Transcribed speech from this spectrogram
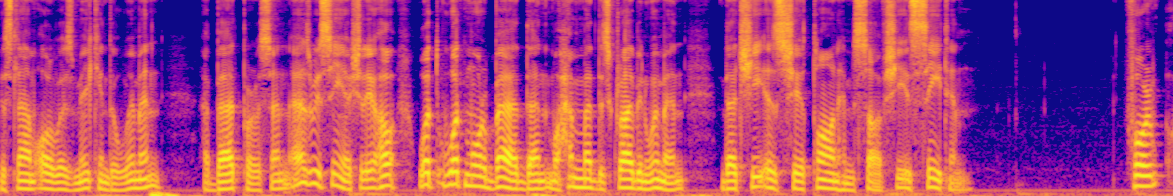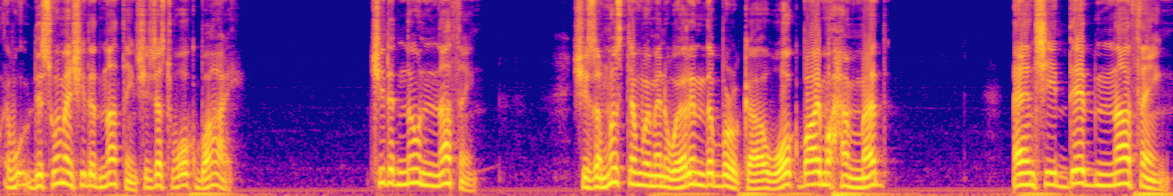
Islam always making the women a bad person. As we see actually, how what what more bad than Muhammad describing women that she is shaitan himself. She is Satan. For this woman, she did nothing. She just walked by. She didn't know nothing. She's a Muslim woman wearing the burqa, walk by Muhammad, and she did nothing.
